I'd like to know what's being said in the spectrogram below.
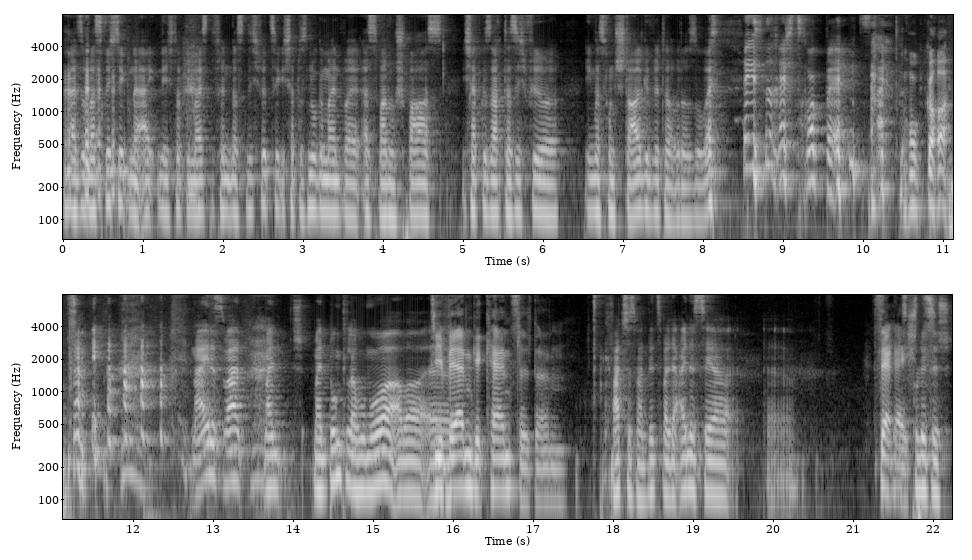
Also was richtig, ne, nee, ich glaube, die meisten finden das nicht witzig. Ich habe das nur gemeint, weil es war nur Spaß. Ich habe gesagt, dass ich für irgendwas von Stahlgewitter oder so, weißt du, Rechtsrockband. Oh Gott. Nein. Nein, das war mein, mein dunkler Humor, aber. Äh, die werden gecancelt dann. Quatsch, das war ein Witz, weil der eine ist sehr. Äh, sehr rechts. Politisch,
